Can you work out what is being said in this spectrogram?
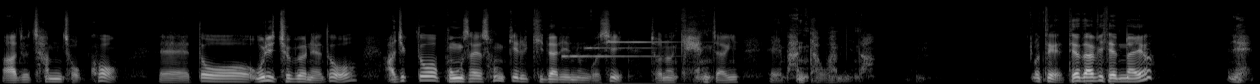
아주 참 좋고 예, 또 우리 주변에도 아직도 봉사의 손길을 기다리는 곳이 저는 굉장히 예, 많다고 합니다. 음. 어떻게 대답이 됐나요? 예.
